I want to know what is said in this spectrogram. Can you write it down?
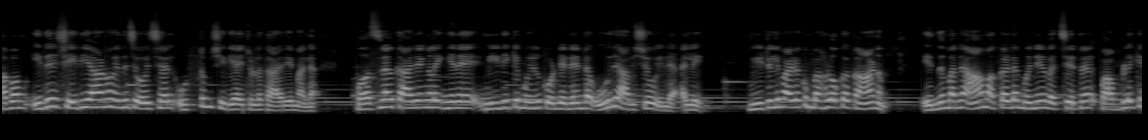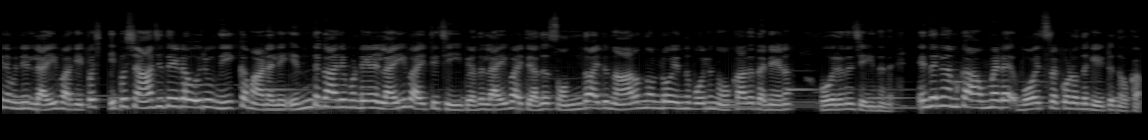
അപ്പം ഇത് ശരിയാണോ എന്ന് ചോദിച്ചാൽ ഒട്ടും ശരിയായിട്ടുള്ള കാര്യമല്ല. പേഴ്സണൽ കാര്യങ്ങൾ ഇങ്ങനെ മീഡിയയ്ക്ക് മുന്നിൽ കൊണ്ടിടേണ്ട ഒരു ആവശ്യവും ഇല്ല അല്ലേ? വീട്ടിൽ വഴക്കും ബഹളമൊക്കെ കാണും. എന്ന് പറഞ്ഞാൽ ആ മക്കളുടെ മുന്നിൽ വെച്ചിട്ട് പബ്ലിക്കിന് മുന്നിൽ ലൈവാക്കി ഇപ്പൊ ഇപ്പൊ ഷാജിതയുടെ ഒരു നീക്കമാണല്ലേ? എന്ത് കാര്യമുണ്ടെങ്കിലും ലൈവായിട്ട് ചെയ്യും അത് ലൈവായിട്ട് അത് സ്വന്തമായിട്ട് നാറുന്നുണ്ടോ എന്ന് പോലും നോക്കാതെ തന്നെയാണ് ഓരോന്നും ചെയ്യുന്നത്. എന്തായാലും നമുക്ക് ആ അമ്മയുടെ വോയിസ് റെക്കോർഡ് ഒന്ന് കേട്ട് നോക്കാം.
